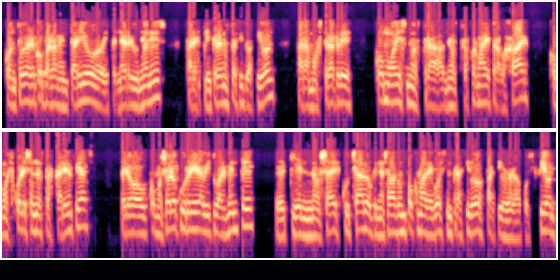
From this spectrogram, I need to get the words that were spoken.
con todo el eco parlamentario tener reuniones para explicar nuestra situación, para mostrarle cómo es nuestra, nuestra forma de trabajar, cómo, cuáles son nuestras carencias, pero como suele ocurrir habitualmente, eh, quien nos ha escuchado, quien nos ha dado un poco más de voz, siempre ha sido los partidos de la oposición.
